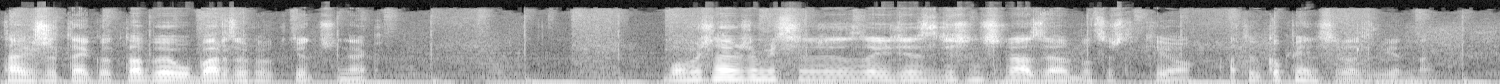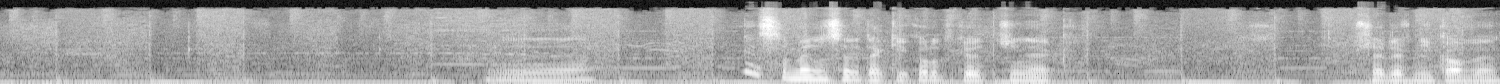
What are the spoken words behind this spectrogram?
Także tego, to był bardzo krótki odcinek. Bo myślałem, że mi się zajdzie z 10 razy albo coś takiego, a tylko 5 razy jednak. Więc to będzie sobie taki krótki odcinek. Przerywnikowy.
